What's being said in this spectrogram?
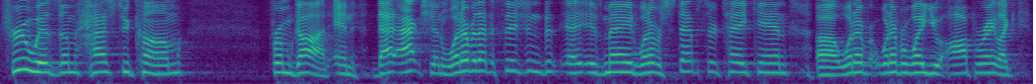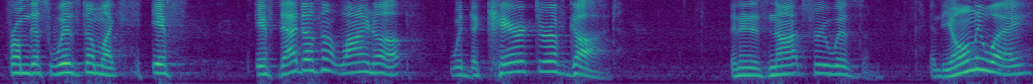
True wisdom has to come from God. And that action, whatever that decision is made, whatever steps are taken, uh, whatever, whatever way you operate, like from this wisdom, like if, if that doesn't line up with the character of God, then it is not true wisdom. And the only way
